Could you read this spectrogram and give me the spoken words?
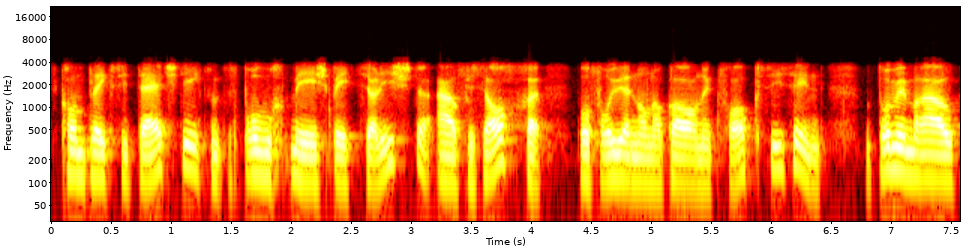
die Komplexität steigt und es braucht mehr Spezialisten, auch für Sachen, die früher noch gar nicht gefragt sind. Und darum müssen wir auch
